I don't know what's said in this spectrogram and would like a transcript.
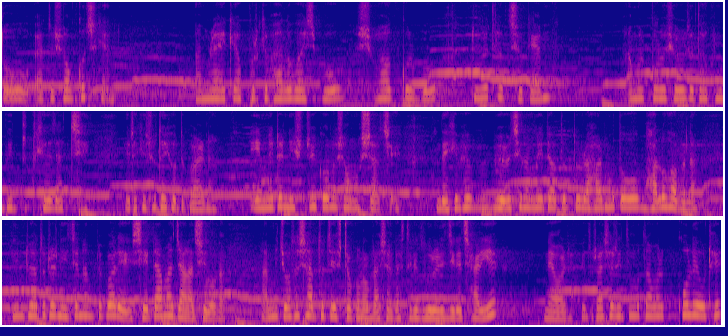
তো, এত সংকোচ কেন? আমরা একে অপরকে ভালোবাসবো, সোহাগ করব। দূরে থাকছো কেন? আমার পুরো শরীরে তখন বিদ্যুৎ খেলে যাচ্ছে। এটা কিছুতেই হতে পারে না। এই মেয়েটা নিশ্চয়ই কোনো সমস্যা আছে। দেখে ভেবে, ভেবেছিলাম মেয়েটা অত তো রাহার মতো, ভালো হবে না। কিন্তু এতটা নিচে নামতে পারে সেটা আমার জানা ছিল না। আমি যথাসাধ্য চেষ্টা করলাম রাশার কাছ থেকে দূরে নিজেকে ছাড়িয়ে নেওয়ার। কিন্তু রাশা রীতিমতো আমার কোলে ওঠে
